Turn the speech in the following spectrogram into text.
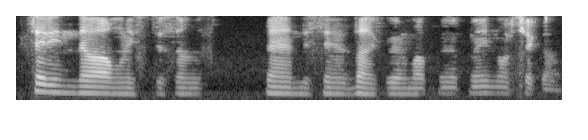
Serinin devamını istiyorsanız beğendiyseniz like ve yorum atmayı unutmayın. Hoşçakalın.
